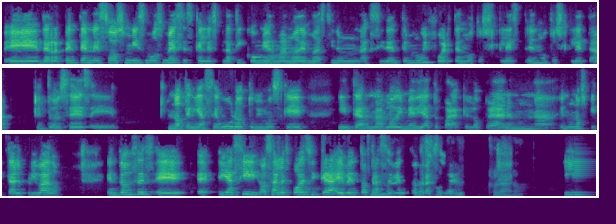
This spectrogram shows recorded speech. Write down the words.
Eh, de repente en esos mismos meses que les platico, mi hermano además tiene un accidente muy fuerte en motocicleta entonces eh, no tenía seguro, tuvimos que internarlo de inmediato para que lo operaran en, una, en un hospital privado. Entonces, eh, eh, y así, o sea, les puedo decir que era evento tras evento tras, evento. Claro. Y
